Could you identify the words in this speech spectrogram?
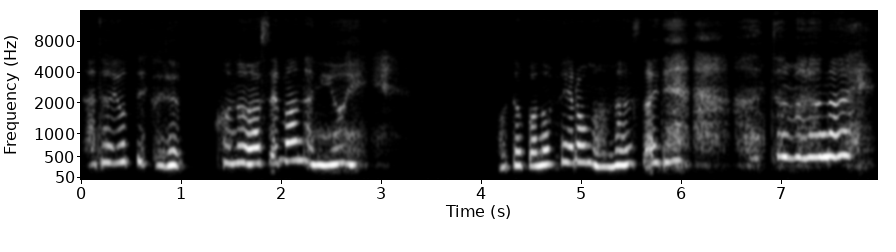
漂ってくるこの汗ばんだ匂い。男のフェロモン満載で、たまらない。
